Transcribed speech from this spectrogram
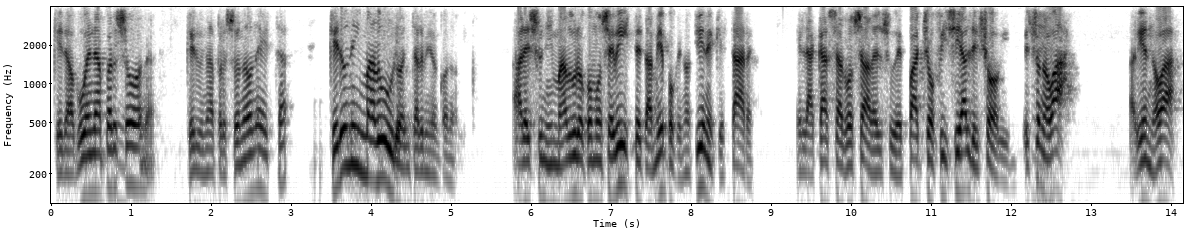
Que era buena persona, que era una persona honesta, que era un inmaduro en términos económicos. Ahora es un inmaduro como se viste también porque no tiene que estar en la Casa Rosada, en su despacho oficial de jogging. Eso no va. Está bien, no va.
